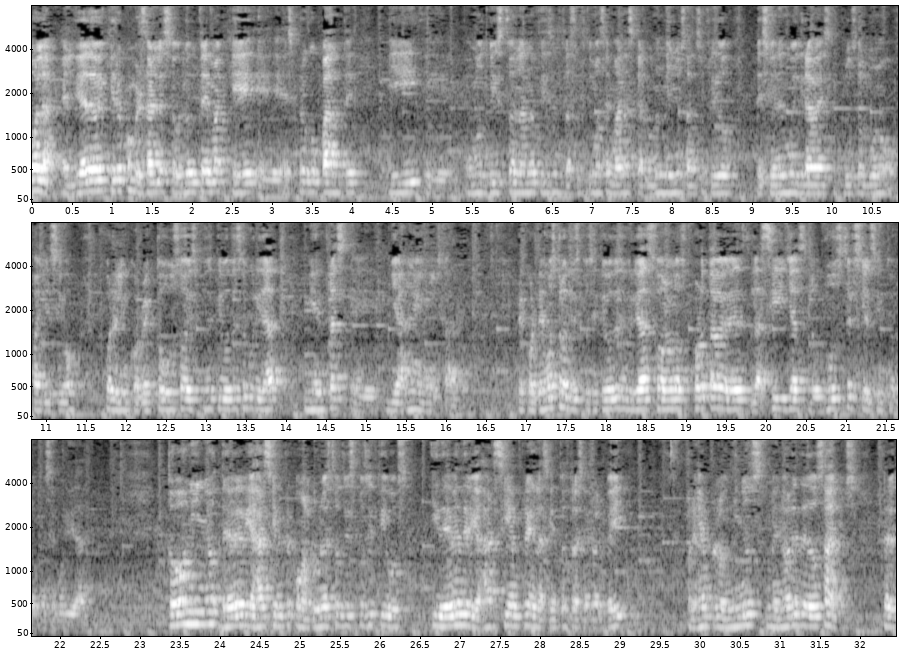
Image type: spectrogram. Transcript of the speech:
Hola, el día de hoy quiero conversarles sobre un tema que eh, es preocupante y eh, hemos visto en las noticias las últimas semanas que algunos niños han sufrido lesiones muy graves, incluso alguno falleció por el incorrecto uso de dispositivos de seguridad mientras eh, viajan en el carro. Recordemos que los dispositivos de seguridad son los portabebés, las sillas, los boosters y el cinturón de seguridad. Todo niño debe viajar siempre con alguno de estos dispositivos y deben de viajar siempre en el asiento trasero del vehículo. Por ejemplo, los niños menores de 2 años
